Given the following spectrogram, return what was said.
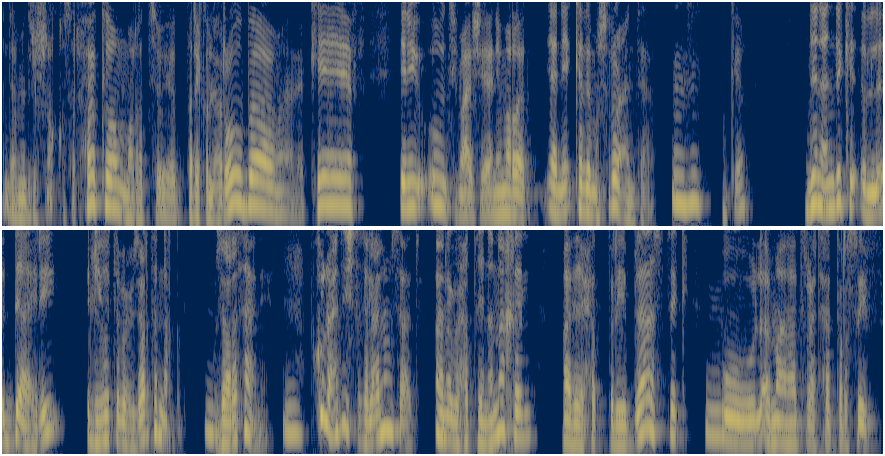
عندها ما ادري شلون قصر حكم مره تسوي طريق العروبة كيف. يعني وأنت ماشي يعني مره يعني كذا مشروع عندها. مم. أوكي؟ بعدين عندك الدائري اللي هو تبع وزارة النقل مم. وزارة ثانية. مم. فكل واحد يشتغل على مزاجه أنا بحط هنا نخل هذا يحط لي بلاستيك. والأمانة تروح تحط رصيف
